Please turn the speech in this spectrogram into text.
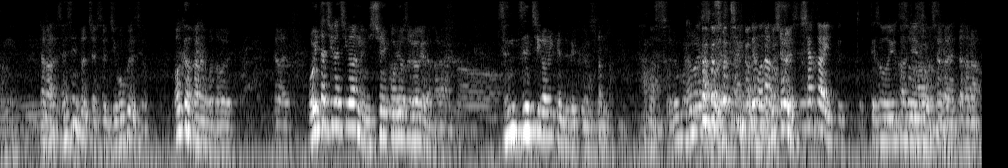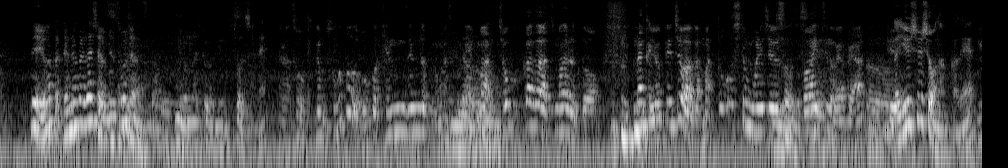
だから先生にとってはそれ地獄ですよ。わけわかんないことをだから生い立ちが違うのに一緒に公表するわけだから全然違う意見出てくるし。まあそれも楽しそうですね。でもなんか面白いですよ。社会ってってそういう感じですよね。そうそう社会。だからね世の中展覧会出したらみんなそうじゃないですか、うんいろんな人が見るし。そうですよね。だからそうでもその方が僕は健全だと思いますけどね、うんまあ彫刻家が集まると なんか予定調和がまあどうしても生まれちゃうそうですね。場合っていうのがやっぱりあって、優秀賞なんかね、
